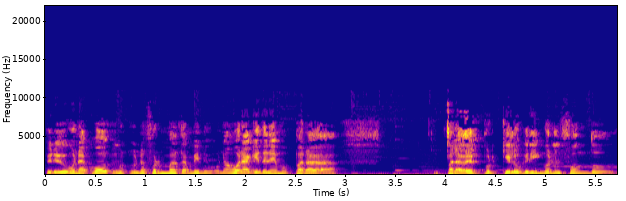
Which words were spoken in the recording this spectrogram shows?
Pero es una, una forma también, una hora que tenemos para, para ver por qué los gringos en el fondo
